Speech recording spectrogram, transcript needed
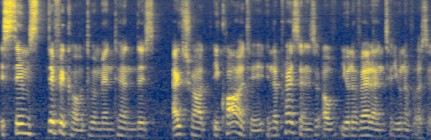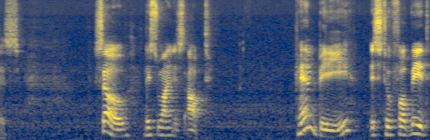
It seems difficult to maintain this extra equality in the presence of univalent universes. So, this one is out. Plan B is to forbid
